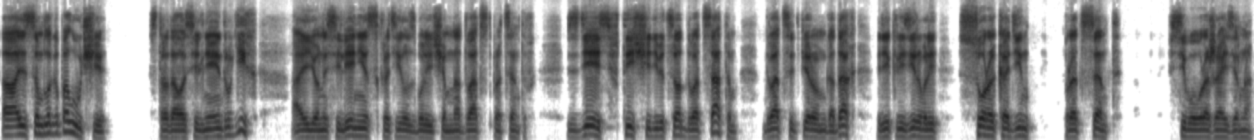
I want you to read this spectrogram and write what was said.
оазисом благополучия, страдала сильнее других, а ее население сократилось более чем на 20%. Здесь в 1920-21 годах реквизировали 41% всего урожая зерна.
